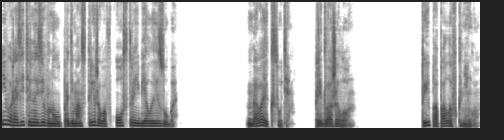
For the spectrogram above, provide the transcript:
и выразительно зевнул, продемонстрировав острые белые зубы. «Давай к сути», предложил он. Ты попала в книгу,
